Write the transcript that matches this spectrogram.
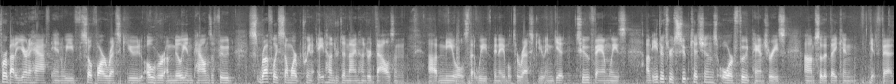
for about a year and a half, and we've so far rescued over a million pounds of food, roughly somewhere between 800 to 900,000 uh, meals that we've been able to rescue and get to families um, either through soup kitchens or food pantries um, so that they can get fed.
